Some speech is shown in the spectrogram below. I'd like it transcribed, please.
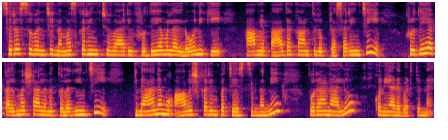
శిరస్సు వంచి నమస్కరించు వారి హృదయములలోనికి ఆమె పాదకాంతులు ప్రసరించి హృదయ కల్మషాలను తొలగించి జ్ఞానము ఆవిష్కరింపచేస్తుందని పురాణాలు కొనియాడబడుతున్నాయి.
